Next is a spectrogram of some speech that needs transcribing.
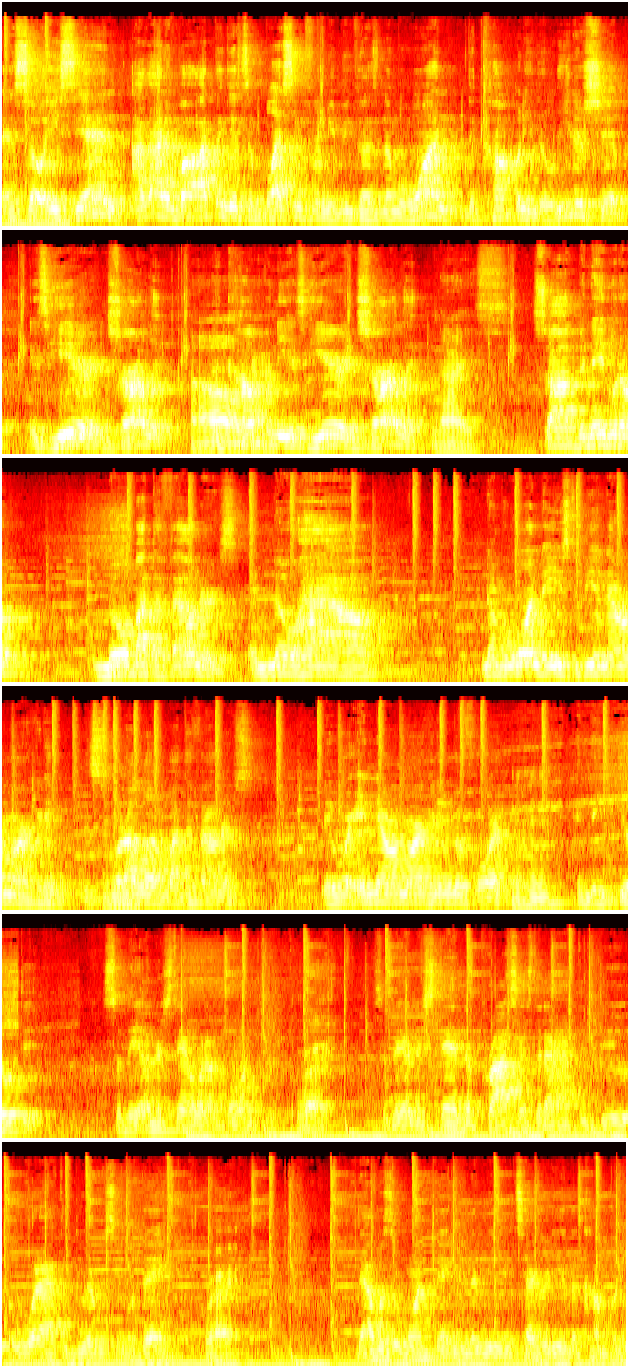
And so ACN, I got involved. I think it's a blessing for me because number one, the company, the leadership is here in Charlotte. Oh, the okay. company is here in Charlotte. Nice. So I've been able to know about the founders and know how, number one, they used to be in network marketing. This is what I mm-hmm. love about the founders. They were in network marketing before mm-hmm. and they built it. So they understand what I'm going through. Right. So they understand the process that I have to do, what I have to do every single day. Right. That was the one thing. And then the integrity of the company,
